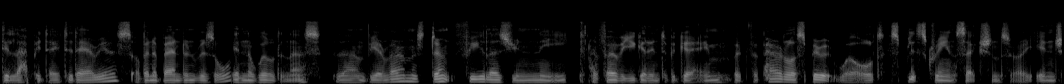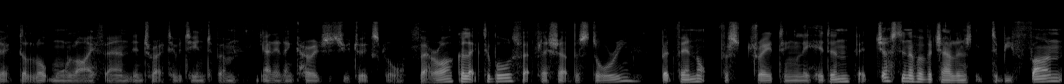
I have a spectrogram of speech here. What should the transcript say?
dilapidated areas of an abandoned resort in the wilderness, um, the environments don't feel as unique the further you get into the game, but the parallel spirit world split screen sections right, inject a lot more life and interactivity into them, and it encourages you to explore. There are collectibles that flesh out the story, but they're not frustratingly hidden. They're just enough of a challenge to be fun,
